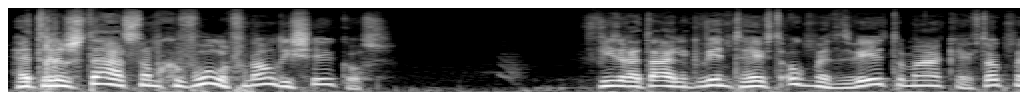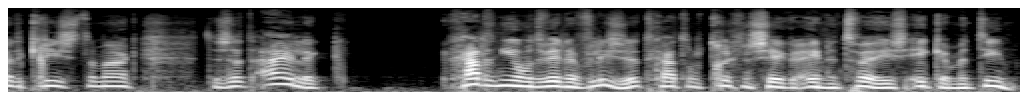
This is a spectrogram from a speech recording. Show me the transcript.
Het resultaat is namelijk gevolg van al die cirkels. Wie er uiteindelijk wint, heeft ook met het weer te maken, heeft ook met de crisis te maken. Dus uiteindelijk gaat het niet om het winnen en verliezen. Het gaat om terug naar cirkel 1 en 2, is ik en mijn team.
